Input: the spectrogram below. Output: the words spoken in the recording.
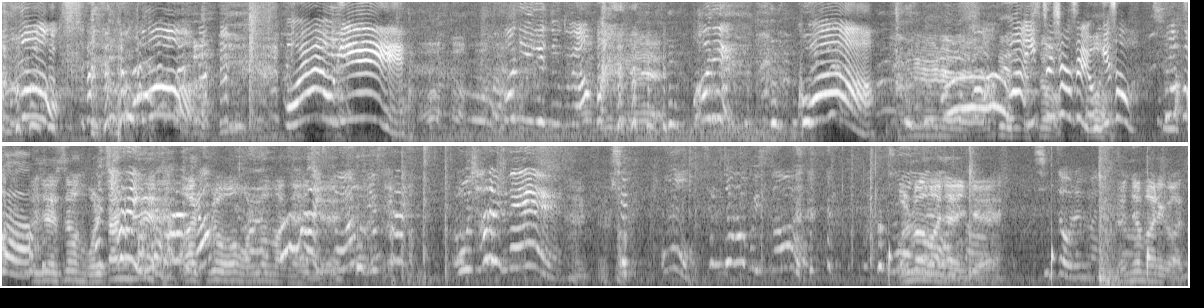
어머 뭐야 여기? 아니 이게 누구야? 아니 고아 와 이 투샷을 여기서. 진짜. 이제서 머리 땄는데 아 그럼 얼마만이야 이제 있어요 살아있네 십- 어머 생존하고 있어 얼마만이야 이게 진짜 오랜만이야 몇 년 만인 것 같아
